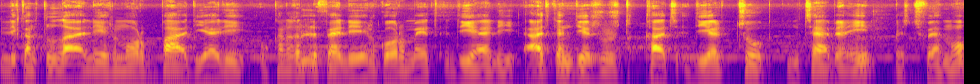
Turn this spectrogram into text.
اللي كنطلع عليه المربع ديالي وكنغلف عليه الكورميط ديالي. عاد كندير جوج دقات ديال الثوب متابعين باش تفهموا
